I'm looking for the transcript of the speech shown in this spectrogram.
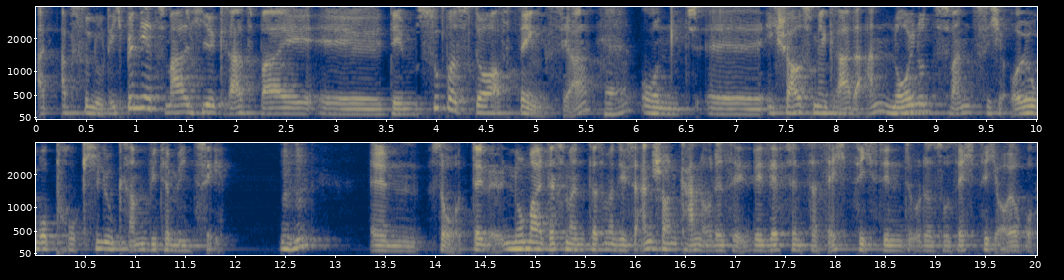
Absolut. Ich bin jetzt mal hier gerade bei äh, dem Superstore of Things, ja. ja. Und äh, ich schaue es mir gerade an, 29 Euro pro Kilogramm Vitamin C. Mhm. Ähm, so, nur mal, dass man, dass man sich anschauen kann oder selbst wenn es da 60 sind oder so 60 Euro.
